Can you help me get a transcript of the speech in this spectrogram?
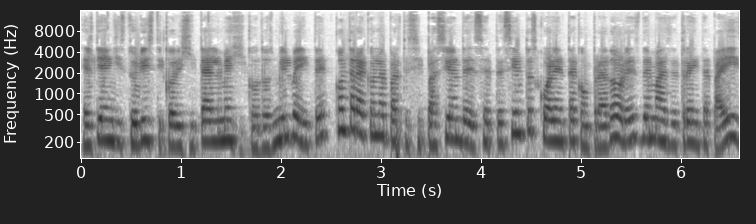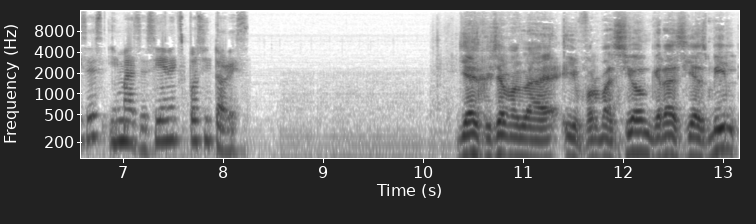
El Tianguis Turístico Digital México 2020 contará con la participación de 740 compradores de más de 30 países y más de 100 expositores. Ya escuchamos la información, gracias mil.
